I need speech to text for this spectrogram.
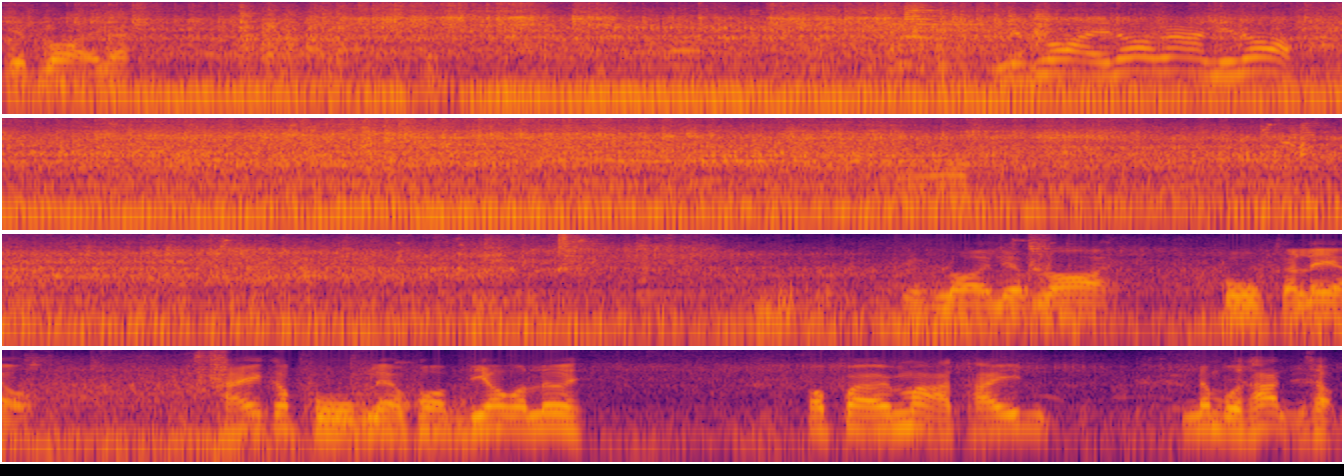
เรียบร้อยแล้วเรียบร้อยเนาะงานนี้เนาะเรียบร้อยเรียบร้อยปลูกกันแล้วไทยก็ปลูกแล้วพร้อมเดียวกันเลย เอาไปมาไทยน้ำบ่ท่านครับ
